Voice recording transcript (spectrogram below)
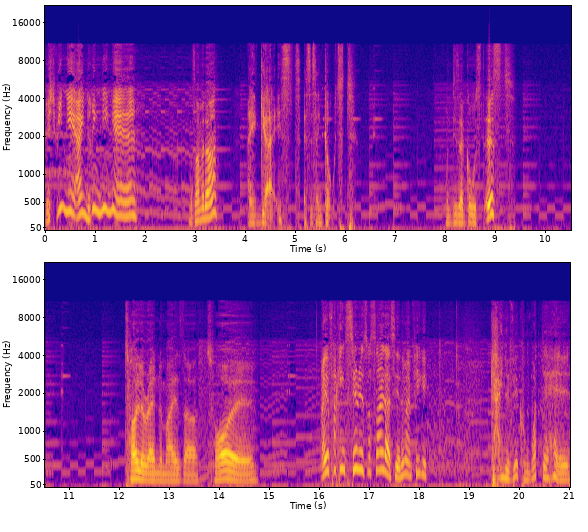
Verschwinde ein Ringlinge. Was haben wir da? Ein Geist. Es ist ein Ghost. Und dieser Ghost ist... Tolle Randomizer. Toll. Are you fucking serious? Was soll das hier? Nimm ein Fege... Keine Wirkung. What the hell?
